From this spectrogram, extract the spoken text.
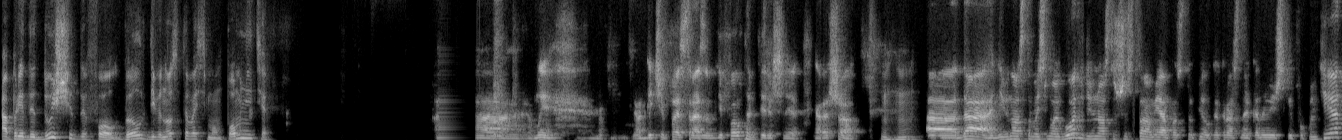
а предыдущий дефолт был в 98 помните? А, мы от ГЧП сразу к дефолтам перешли. Хорошо. Угу. А, да, 98 год. В 96-м я поступил как раз на экономический факультет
